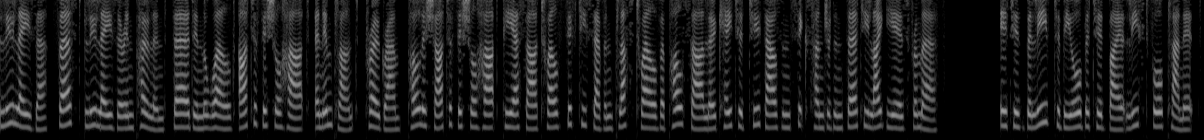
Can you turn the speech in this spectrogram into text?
Blue laser, first blue laser in Poland, third in the world. Artificial heart, an implant program. Polish artificial heart PSR 1257 plus 12 a pulsar located 2630 light years from Earth. It is believed to be orbited by at least 4 planets.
